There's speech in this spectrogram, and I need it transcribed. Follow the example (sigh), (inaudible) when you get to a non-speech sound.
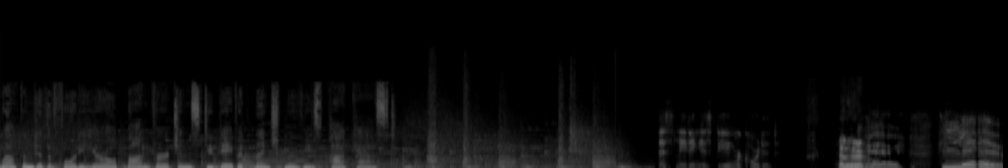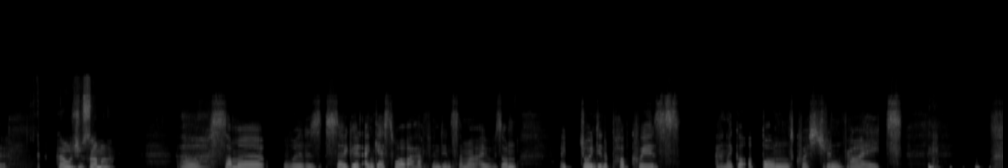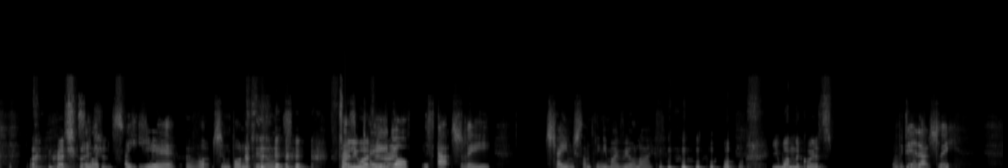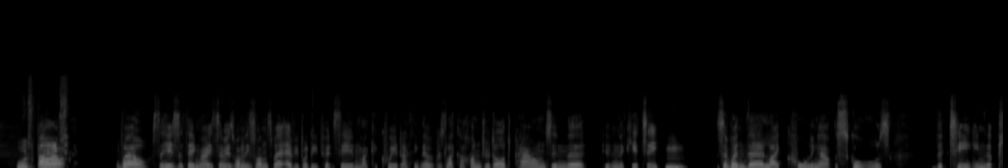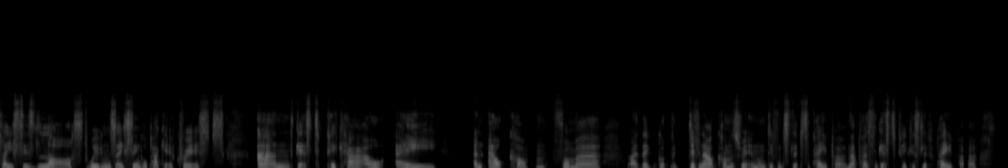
Welcome to the 40 year old Bond Virgins Do David Lynch Movies podcast. This meeting is being recorded. Hello. Hey, hello. How was your summer? Oh, summer was so good. And guess what happened in summer? I was on, I joined in a pub quiz and I got a Bond question right. (laughs) (laughs) Congratulations. A year of watching Bond (laughs) films totally worth it, right? off. It's actually changed something in my real life. (laughs) you won the quiz. We did actually. What was prize? Well, so here's the thing, right? So it's one of these ones where everybody puts in like a quid. I think there was like a hundred odd pounds in the in the kitty. Hmm. So when they're like calling out the scores, the team that places last wins a single packet of crisps and gets to pick out a an outcome from a like they've got the different outcomes written on different slips of paper and that person gets to pick a slip of paper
